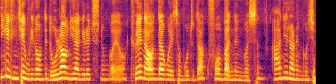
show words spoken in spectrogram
이게 굉장히 우리 가운데 놀라운 이야기를 주는 거예요. 교회 나온다고 해서 모두 다 구원받는 것은 아니라는 거죠.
